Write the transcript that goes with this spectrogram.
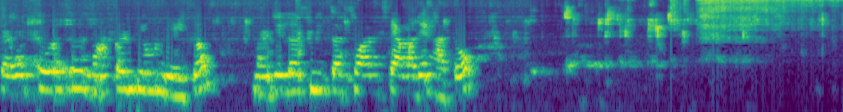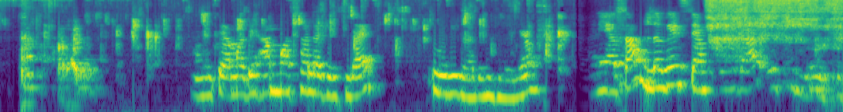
त्यावर थोडस झाकण ठेवून घ्यायचं. म्हणजे लसणीचा स्वाद त्यामध्ये राहतो. आणि त्यामध्ये हा मसाला घेतलाय. तोही घालून घेऊया. आणि आता लगेच त्यामध्ये डाळ ओतून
